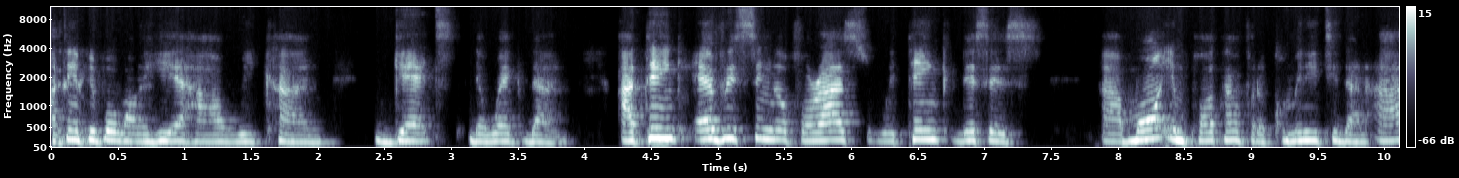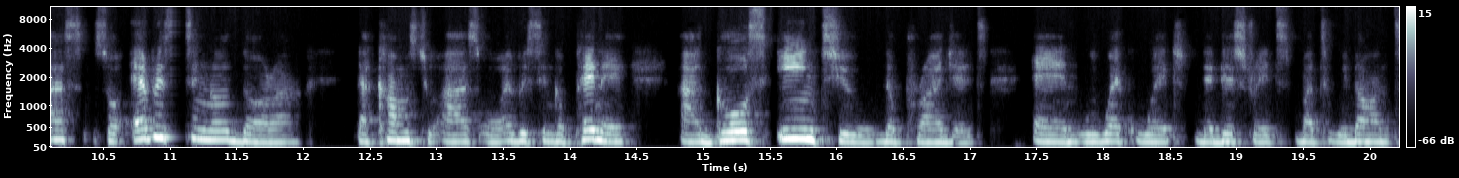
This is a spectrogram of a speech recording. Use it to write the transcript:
I think people want to hear how we can get the work done. I think every single for us, we think this is uh, more important for the community than us. So every single dollar that comes to us or every single penny uh, goes into the project and we work with the districts, but we don't,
